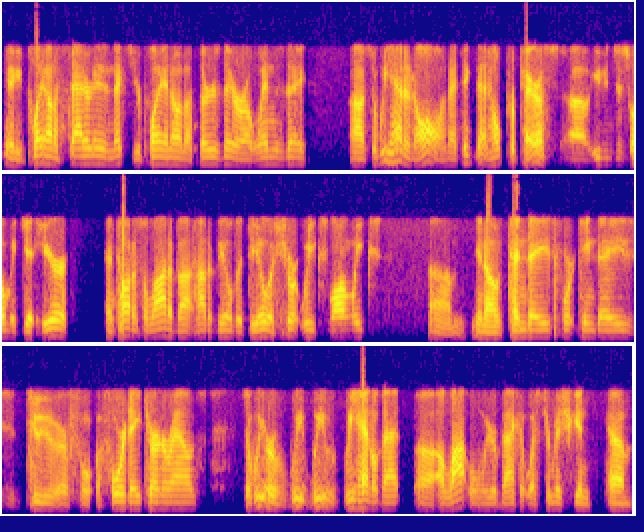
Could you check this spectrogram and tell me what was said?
you, know, you play on a Saturday, the next you're playing on a Thursday or a Wednesday. Uh, so we had it all, and I think that helped prepare us, uh, even just when we get here, and taught us a lot about how to be able to deal with short weeks, long weeks. Um, you know, ten days, fourteen days, two or four, four day turnarounds. So we were we we we handled that uh, a lot when we were back at Western Michigan. Um,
